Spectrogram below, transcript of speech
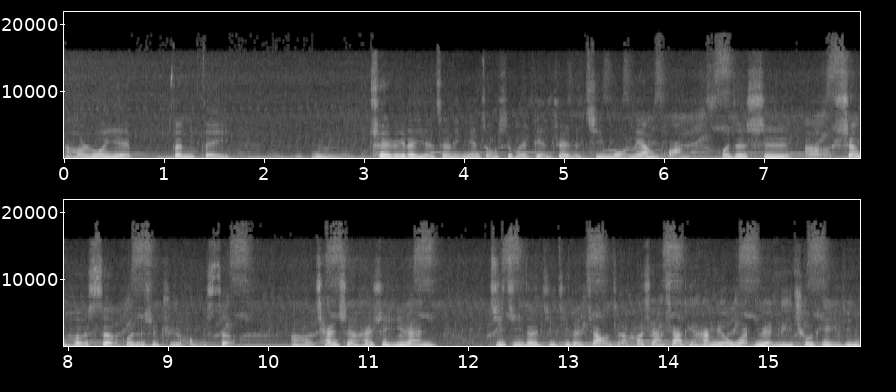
然后落叶纷飞，嗯，翠绿的颜色里面总是会点缀着寂寞，亮黄，或者是呃深褐色，或者是橘红色，啊，蝉声还是依然叽叽的叽叽的叫着，好像夏天还没有远远离，秋天已经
